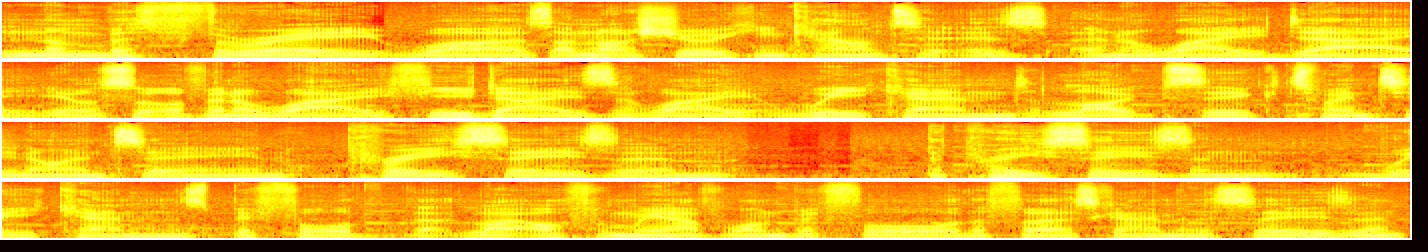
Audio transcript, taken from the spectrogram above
Number three was I'm not sure you can count it as an away day. It was sort of an away, few days away weekend, Leipzig 2019 pre season the pre-season weekends before like often we have one before the first game of the season.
